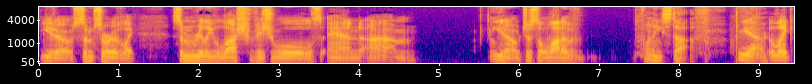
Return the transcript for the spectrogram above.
you know some sort of like some really lush visuals and um you know just a lot of funny stuff Yeah. like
